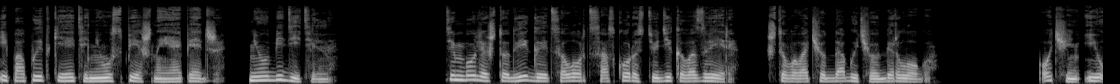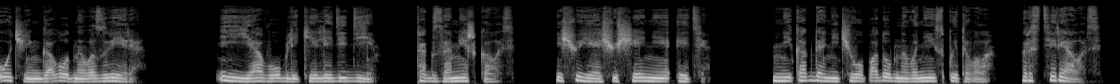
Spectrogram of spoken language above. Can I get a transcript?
И попытки эти неуспешные, опять же неубедительны. Тем более, что двигается лорд со скоростью дикого зверя, что волочет добычу в берлогу. Очень и очень голодного зверя. И я в облике леди Ди так замешкалась. Еще и ощущения эти. Никогда ничего подобного не испытывала. Растерялась.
